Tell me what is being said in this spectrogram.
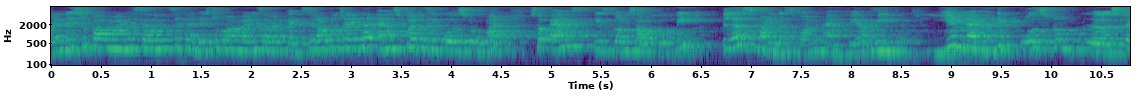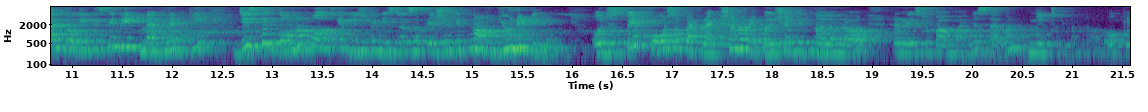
ten raise to power minus seven से ten raise to power minus seven cancel out हो जाएगा। M square is equals to one so m is comes out to be plus minus one ampere metre ये मैग्नेटिक पोल स्ट्रेंथ होगी किसी भी एक मैग्नेट की जिसके दोनों पोल्स के बीच में डिस्टेंस सेपरेशन कितना हो? यूनिटी हो। और जिसपे फोर्स ऑफ़ अट्रैक्शन और रिपल्शन कितना लग रहा हो? Ten raise to power minus seven metre लग रहा हो ओके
